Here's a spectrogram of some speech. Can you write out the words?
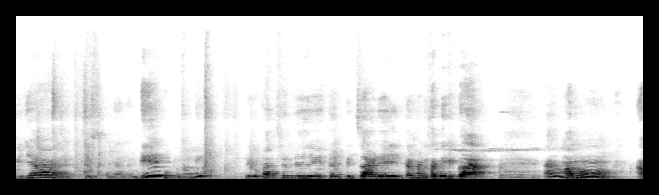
విజయ తీసుకున్నానండి పప్పు ఇక పచ్చడి తంపి జాడి ఇంకా పడుతుంది కదా మనం ఆ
